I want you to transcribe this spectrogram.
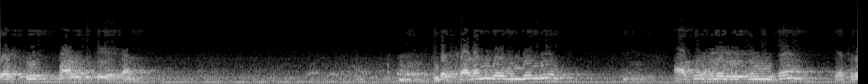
justice qualification అంటే సడన్గా ఉంటుంది ఆఫీసులో కూర్చుంటే ఎక్కడ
